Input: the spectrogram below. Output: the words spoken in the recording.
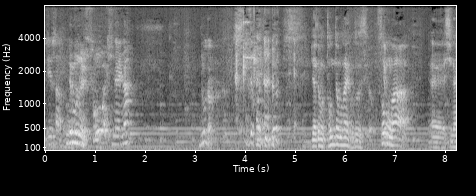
氏家さんのでもね損はしないな。どうだろ いやでもとんでもないことですよ。損は、えーしな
